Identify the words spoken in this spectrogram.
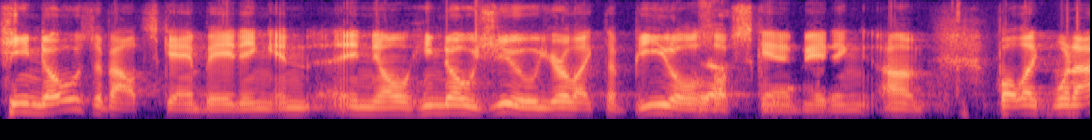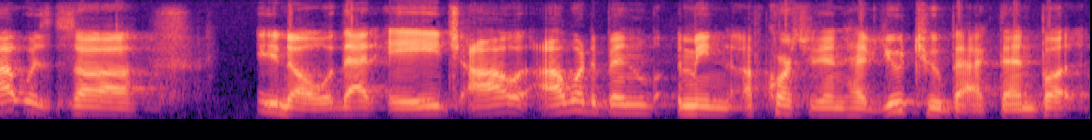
he knows about scam baiting, and, and you know he knows you. You're like the Beatles Yeah. of scam baiting. Um, but like when I was, uh, you know, that age, I I would have been. I mean, of course we didn't have YouTube back then, but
